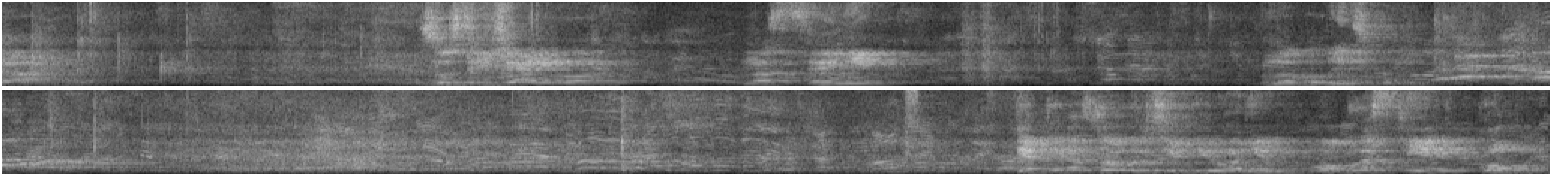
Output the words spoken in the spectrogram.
реально. Зустрічаємо на сцені в Новолинському. П'ятиразових чемпіонів області Кобли.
